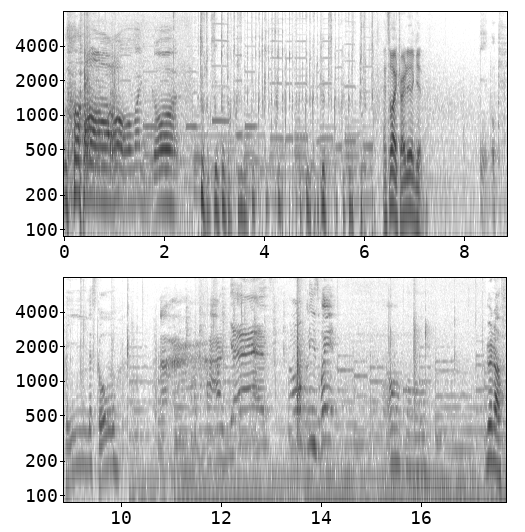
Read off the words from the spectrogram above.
No! Oh my god! And so I tried it again. Okay, let's go. Ah, yes! Oh, please wait! Oh. Good enough,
